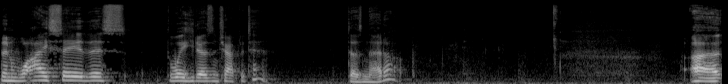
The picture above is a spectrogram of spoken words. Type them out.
then why say this the way he does in chapter 10? Doesn't add up. Uh,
